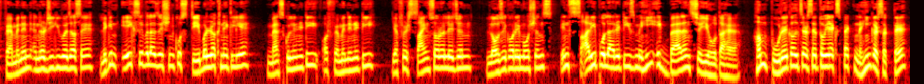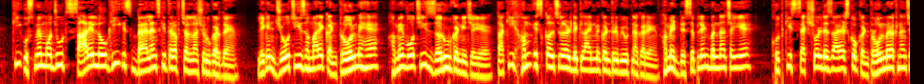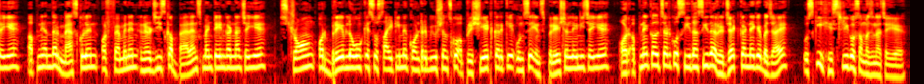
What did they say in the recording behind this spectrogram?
फेमिनिन एनर्जी की वजह से, लेकिन एक सिविलाइजेशन को स्टेबल रखने के लिए मैस्कुलिनिटी और फेमिनिटी या फिर साइंस और रिलीजन लॉजिक और इमोशंस इन सारी पोलैरिटीज में ही एक बैलेंस चाहिए होता है। हम पूरे कल्चर से तो ये एक्सपेक्ट नहीं कर सकते कि उसमें मौजूद सारे लोग ही इस बैलेंस की तरफ़ चलना शुरू कर दें। लेकिन जो चीज़ हमारे कंट्रोल में है, हमें वो चीज़ ज़रूर करनी चाहिए, ताकि हम इस कल्चरल डिक्लाइन में कंट्रीब्यूट ना करें। हमें डिसिप्लिन बनना चाहिए खुद की सेक्सुअल डिजायर्स को कंट्रोल में रखना चाहिए, अपने अंदर मैस्कुलिन और फेमिनिन एनर्जीज का बैलेंस मेंटेन करना चाहिए स्ट्रॉन्ग और ब्रेव लोगों के सोसाइटी में कॉन्ट्रीब्यूशन को अप्रिशिएट करके उनसे इंस्पिरेशन लेनी चाहिए और अपने कल्चर को सीधा सीधा रिजेक्ट करने के बजाय उसकी हिस्ट्री को समझना चाहिए।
